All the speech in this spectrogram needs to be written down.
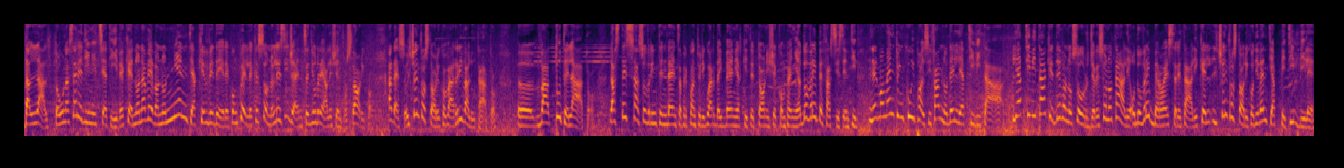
dall'alto una serie di iniziative che non avevano niente a che vedere con quelle che sono le esigenze di un reale centro storico. Adesso il centro storico va rivalutato, eh, va tutelato. La stessa sovrintendenza per quanto riguarda i beni architettonici e compagnia dovrebbe farsi sentire. Nel momento in cui poi si fanno delle attività, le attività che devono sorgere sono tali o dovrebbero essere tali che il centro storico diventi appetibile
